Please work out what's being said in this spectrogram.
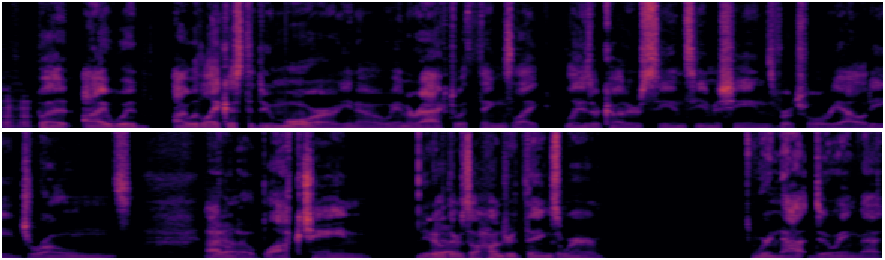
Mhm. But I would I would like us to do more. You know, interact with things like laser cutters, CNC machines, virtual reality, drones. I don't know, blockchain. You know, Yeah. there's a hundred things where we're not doing that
